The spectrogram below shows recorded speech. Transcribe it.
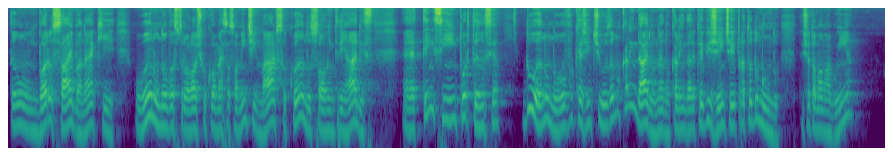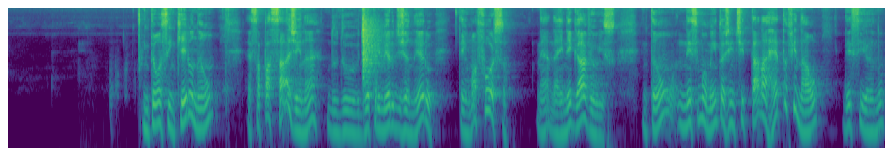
Então, embora eu saiba né, que o ano novo astrológico começa somente em março, quando o Sol entra em Ares, é, tem sim a importância do ano novo que a gente usa no calendário, né, no calendário que é vigente aí para todo mundo. Deixa eu tomar uma aguinha. Então, assim, queira ou não, essa passagem né, do, do dia 1 de janeiro tem uma força. Né? É inegável isso. Então, nesse momento, a gente está na reta final desse ano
